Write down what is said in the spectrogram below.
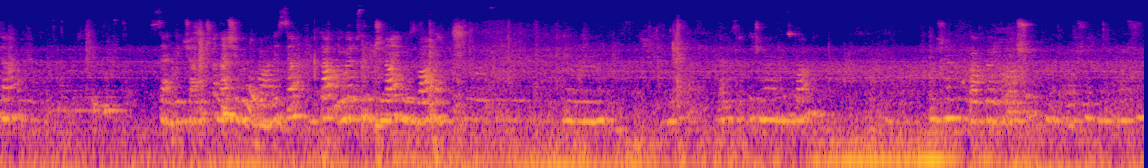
Так. Все, дівчаточка, наші готувалися. Так, і ми розпочинаємо з вами. М, Зараз розпочинаємо з вами. Вже так, перепрошую. Перепрошую, перепрошую.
